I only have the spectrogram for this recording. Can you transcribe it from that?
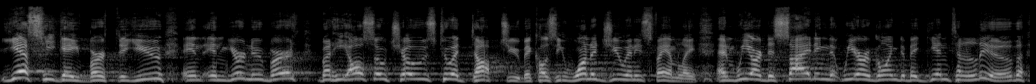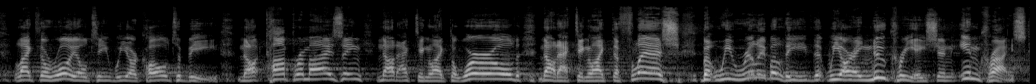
Yes, He gave birth to you in, in your new birth, but He also chose to adopt you because He wanted you in His family. And we are deciding that we are going to begin to live like the royalty we are called to be. Not compromising, not acting like the world, not acting like the flesh, but we really believe that we are a new creation in Christ.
